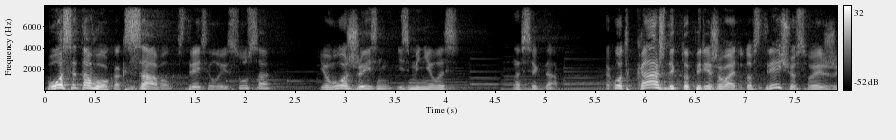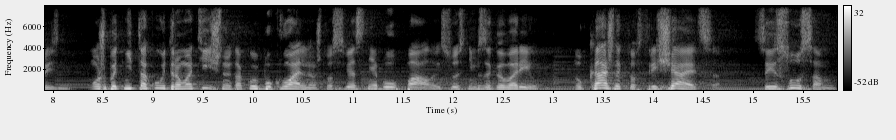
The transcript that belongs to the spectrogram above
После того, как Савл встретил Иисуса, его жизнь изменилась навсегда. Так вот, каждый, кто переживает эту встречу в своей жизни, может быть, не такую драматичную, такую буквальную, что свет с неба упал, Иисус с ним заговорил, но каждый, кто встречается – с Иисусом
